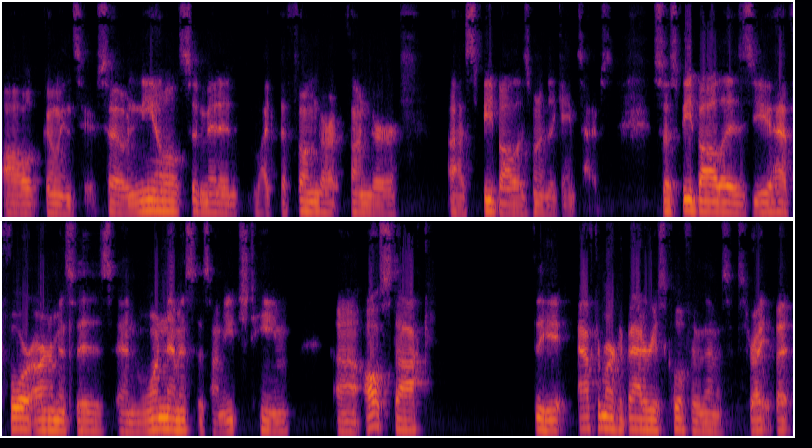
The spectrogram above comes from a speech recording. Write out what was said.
all go into. So Neil submitted like the Foam Dart Thunder uh, Speedball is one of the game types. So Speedball is you have four Artemises and one Nemesis on each team, uh, all stock. The aftermarket battery is cool for the Nemesis, right? But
